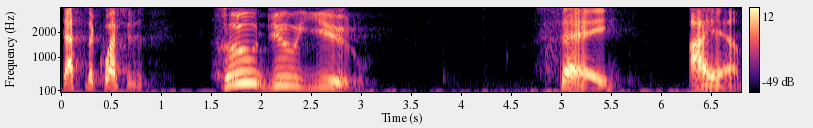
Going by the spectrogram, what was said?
That's the question is, who do you say I am?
